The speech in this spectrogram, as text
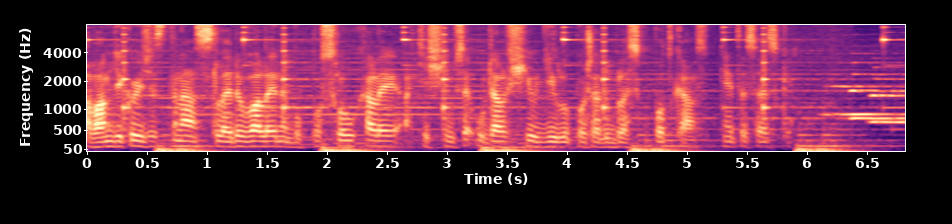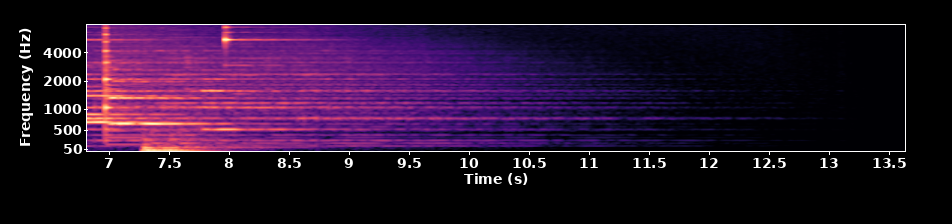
A vám děkuji, že jste nás sledovali nebo poslouchali a těším se u dalšího dílu pořadu Blesk Podcast. Mějte se hezky.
